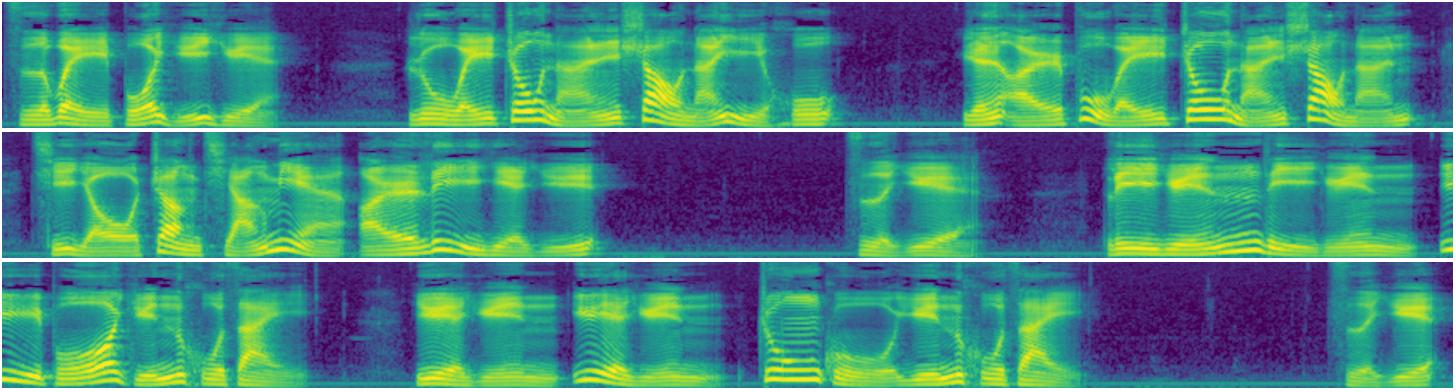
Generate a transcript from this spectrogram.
子谓伯鱼曰：“汝为周南、少南矣乎？”人而不为周南少南，其有正墙面而立也与？子曰：“礼云，礼云，玉帛云乎哉？月云，月云，钟鼓云乎哉？”子曰：“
